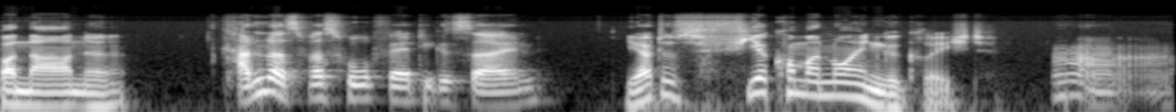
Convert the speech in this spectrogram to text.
Banane. Kann das was Hochwertiges sein? Hier hat es 4,9 gekriegt. Ah.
